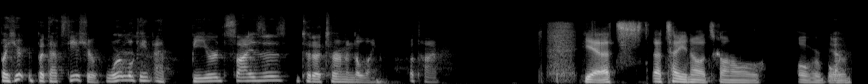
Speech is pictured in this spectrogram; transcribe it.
But here, but that's the issue. We're looking at beard sizes to determine the length of time. yeah, that's that's how you know it's gone a little overboard.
